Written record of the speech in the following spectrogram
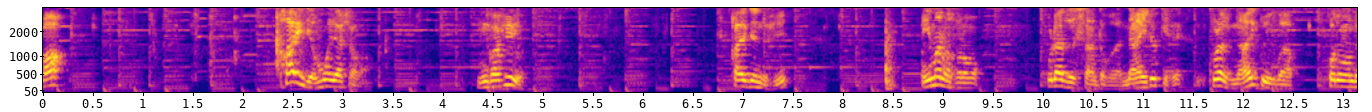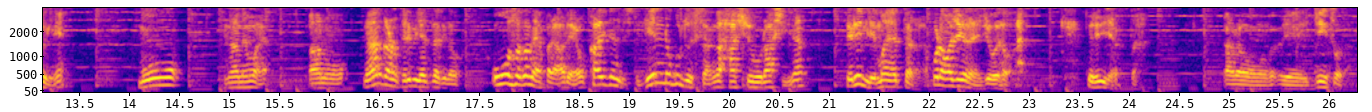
あ貝で思い出したわ。昔よ。回転寿司今のその、くら寿司さんとかがない時ね。くら寿司ないというか、子供の時ね。もう、何年前あの、なんかのテレビでやってたけど、大阪のやっぱりあれやろ、回転寿司って元禄寿司さんが発祥らしいな。テレビで前やったから。これは間違いない、情報は。テレビでやってた。あの、えー、ジンソーダ。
